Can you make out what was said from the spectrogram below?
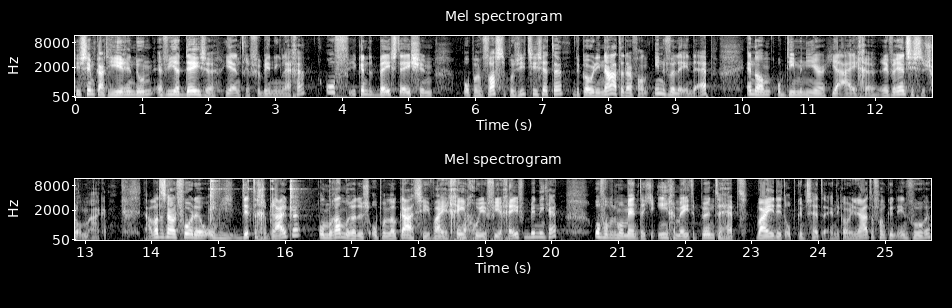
je simkaart hierin doen en via deze je N-trip verbinding leggen. Of je kunt het base station op een vaste positie zetten, de coördinaten daarvan invullen in de app en dan op die manier je eigen referentiestation maken. Nou, wat is nou het voordeel om dit te gebruiken? Onder andere dus op een locatie waar je geen goede 4G-verbinding hebt. Of op het moment dat je ingemeten punten hebt waar je dit op kunt zetten en de coördinaten van kunt invoeren.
